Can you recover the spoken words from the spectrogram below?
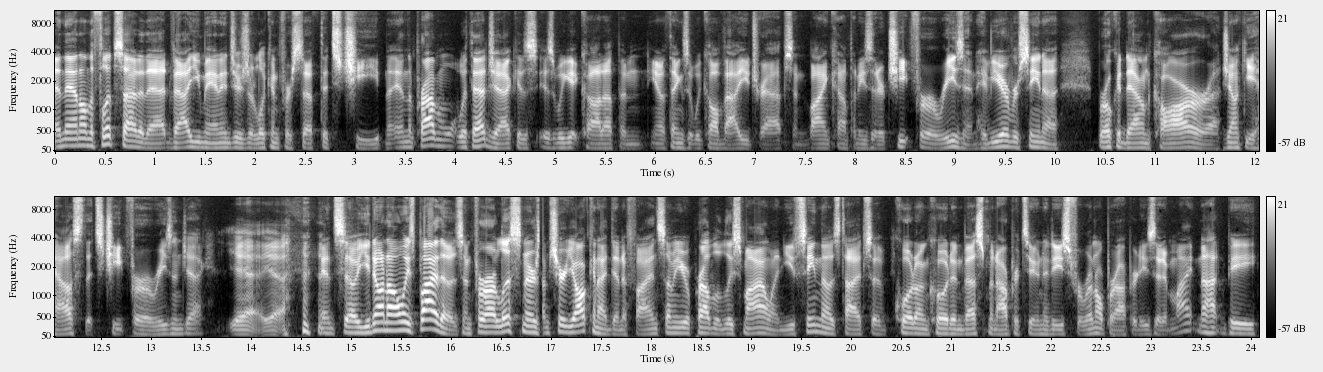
And then on the flip side of that, value managers are looking for stuff that's cheap. And the problem with that, Jack, is is we get caught up in you know things that we call value traps and buying companies that are cheap for a reason. Have you ever seen a broken down car or a junky house that's cheap for a reason, Jack? Yeah, yeah. and so you don't always buy those. And for our listeners, I'm sure y'all can identify, and some of you are probably smiling. You've seen those types of quote unquote investment opportunities for rental properties that it might not be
